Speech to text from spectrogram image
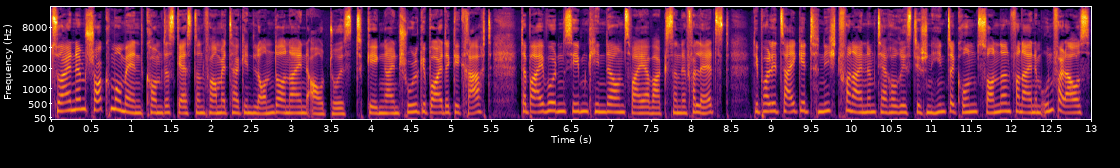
Zu einem Schockmoment kommt es gestern Vormittag in London. Ein Auto ist gegen ein Schulgebäude gekracht. Dabei wurden sieben Kinder und zwei Erwachsene verletzt. Die Polizei geht nicht von einem terroristischen Hintergrund, sondern von einem Unfall aus.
